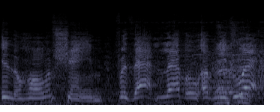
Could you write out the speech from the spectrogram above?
in the Hall of Shame for that level of neglect.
